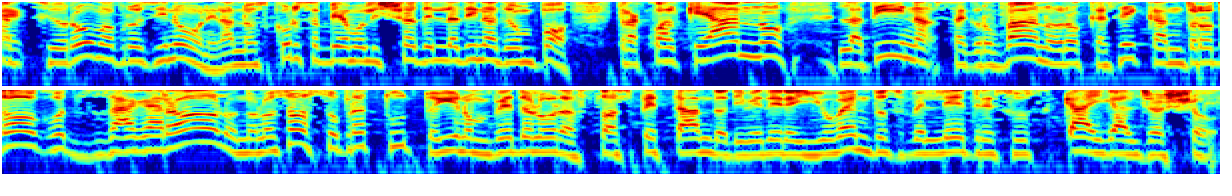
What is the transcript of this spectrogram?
Eh. Lazio, Roma, Frosinone. L'anno scorso abbiamo lisciato il Latinate un po'. Tra qualche anno Latina, Sacrofano, Roccasecca, Antrodoco, Zagarolo, non lo so, soprattutto io non vedo l'ora, sto aspettando di vedere Juventus Velletri su Sky Calcio Show.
